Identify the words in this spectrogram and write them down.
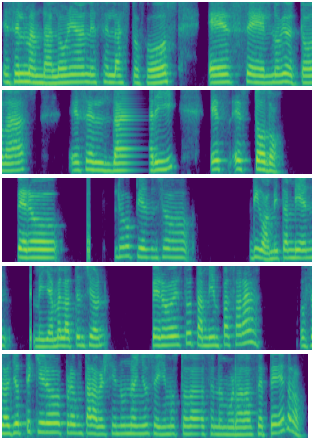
es el Mandalorian, es el Last of Us, es el novio de todas, es el Dari, es, es todo. Pero luego pienso, digo, a mí también me llama la atención, pero esto también pasará. O sea, yo te quiero preguntar a ver si en un año seguimos todas enamoradas de Pedro,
